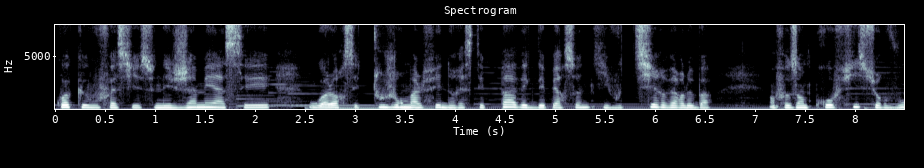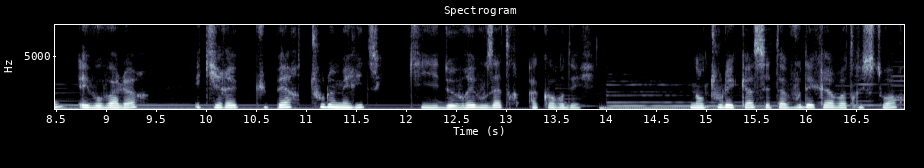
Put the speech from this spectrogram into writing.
Quoi que vous fassiez, ce n'est jamais assez, ou alors c'est toujours mal fait, ne restez pas avec des personnes qui vous tirent vers le bas, en faisant profit sur vous et vos valeurs, et qui récupèrent tout le mérite qui devrait vous être accordé. Dans tous les cas, c'est à vous d'écrire votre histoire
